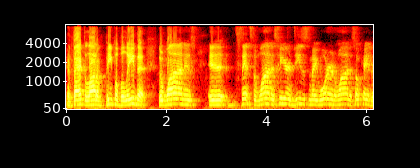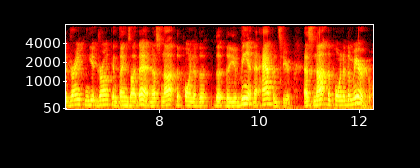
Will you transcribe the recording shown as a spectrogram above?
In fact, a lot of people believe that the wine is, since the wine is here and Jesus made water into wine, it's okay to drink and get drunk and things like that. And that's not the point of the, the, the event that happens here. That's not the point of the miracle.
